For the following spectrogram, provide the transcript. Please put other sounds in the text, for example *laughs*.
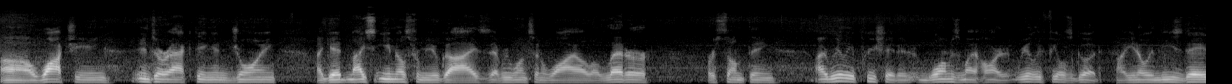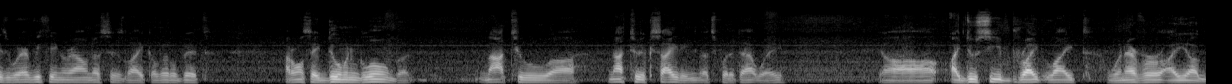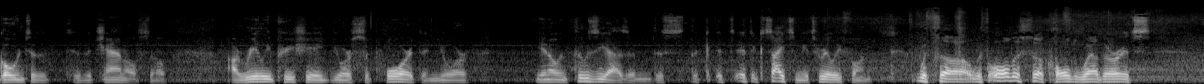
uh, watching, interacting, enjoying. I get nice emails from you guys every once in a while, a letter or something. I really appreciate it. It warms my heart. It really feels good. Uh, you know, in these days where everything around us is like a little bit, I don't want to say doom and gloom, but not too, uh, not too exciting. Let's put it that way. Uh, I do see bright light whenever I uh, go into the, to the channel. So I really appreciate your support and your, you know, enthusiasm. This it, it excites me. It's really fun. With uh, with all this uh, cold weather, it's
